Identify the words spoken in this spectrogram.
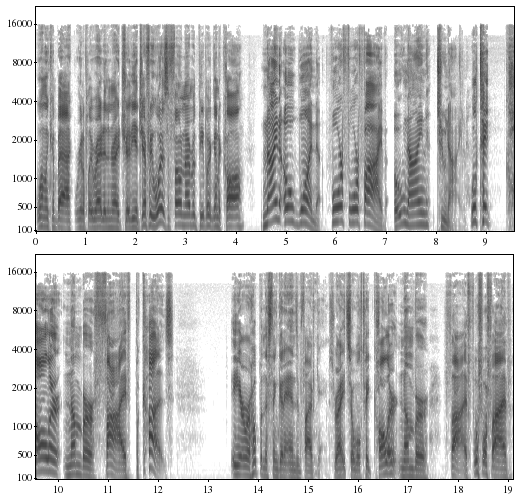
when we come back, we're gonna play Righter Than Wright trivia. Jeffrey, what is the phone number people are gonna call? 901 445 0929. We'll take caller number five because we're hoping this thing gonna end in five games, right? So we'll take caller number five, 445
